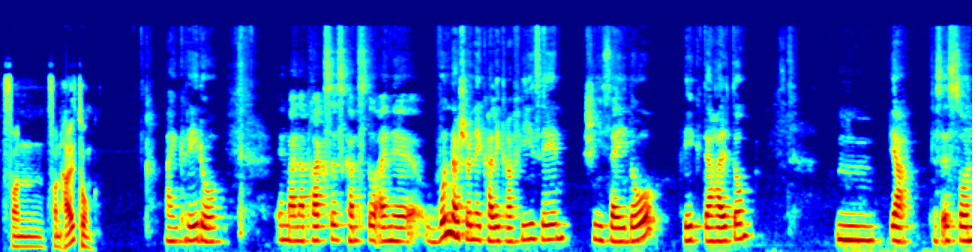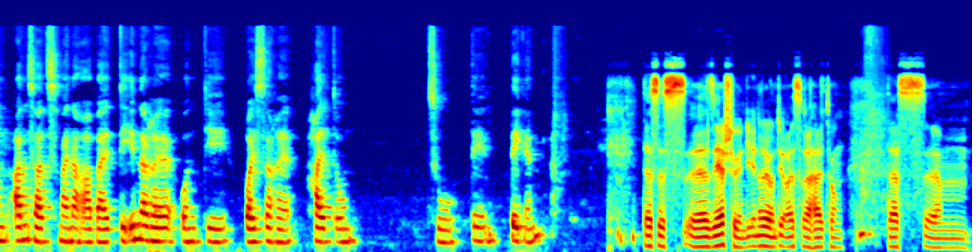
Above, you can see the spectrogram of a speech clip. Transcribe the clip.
von, von Haltung. Mein Credo. In meiner Praxis kannst du eine wunderschöne Kalligrafie sehen. Shiseido, Weg der Haltung. Mm, ja, das ist so ein Ansatz meiner Arbeit, die innere und die äußere Haltung zu den Dingen. Das ist äh, sehr schön, die innere und die äußere Haltung. Das ähm,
